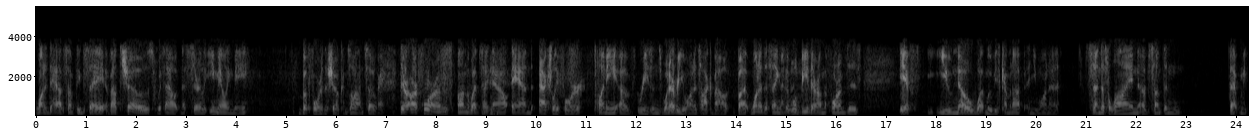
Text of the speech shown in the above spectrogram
wanted to have something to say about the shows without necessarily emailing me before the show comes on. So Right. there are forums on the website now, and actually for plenty of reasons, whatever you want to talk about. But one of the things that will be there on the forums is if you know what movie's coming up and you want to send us a line of something that we,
